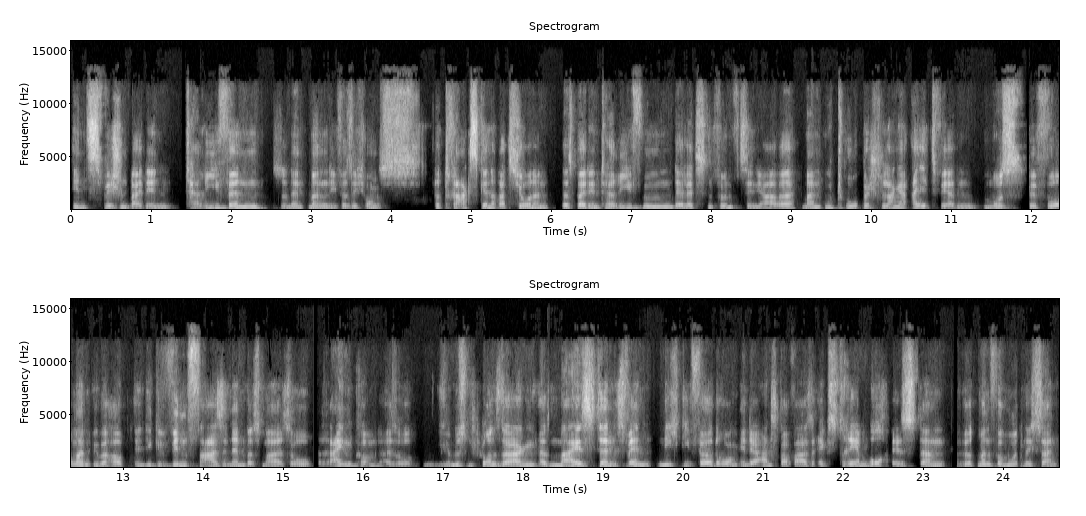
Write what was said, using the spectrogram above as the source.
inzwischen bei den Tarifen, so nennt man die Versicherungs Vertragsgenerationen, dass bei den Tarifen der letzten 15 Jahre man utopisch lange alt werden muss, bevor man überhaupt in die Gewinnphase, nennen wir es mal so, reinkommt. Also wir müssen schon sagen, also meistens, wenn nicht die Förderung in der Ansparphase extrem hoch ist, dann wird man vermutlich sein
